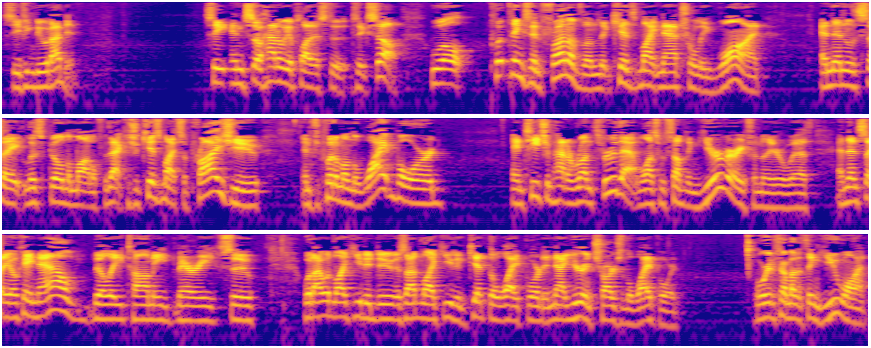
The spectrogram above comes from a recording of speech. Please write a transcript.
See if you can do what I did. See, and so how do we apply this to, to Excel? Well, put things in front of them that kids might naturally want, and then let's say, let's build a model for that, because your kids might surprise you, and if you put them on the whiteboard and teach them how to run through that once with something you're very familiar with, and then say, okay, now, Billy, Tommy, Mary, Sue, what I would like you to do is I'd like you to get the whiteboard, and now you're in charge of the whiteboard. We're going to talk about the thing you want,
